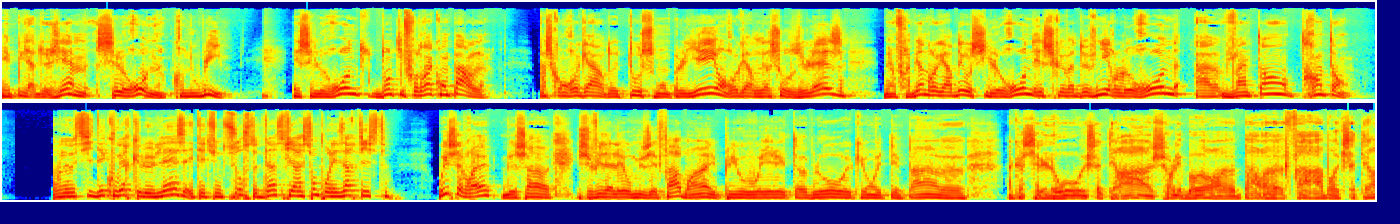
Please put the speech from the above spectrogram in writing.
Et puis la deuxième, c'est le Rhône qu'on oublie. Et c'est le Rhône dont il faudra qu'on parle. Parce qu'on regarde tous Montpellier, on regarde la source du Lèze, mais on ferait bien de regarder aussi le Rhône et ce que va devenir le Rhône à 20 ans, 30 ans. On a aussi découvert que le Lèze était une source d'inspiration pour les artistes. Oui, c'est vrai, mais ça, il suffit d'aller au musée Fabre, hein, et puis vous voyez les tableaux qui ont été peints euh, à Castelnau, etc., sur les bords euh, par euh, Fabre, etc.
